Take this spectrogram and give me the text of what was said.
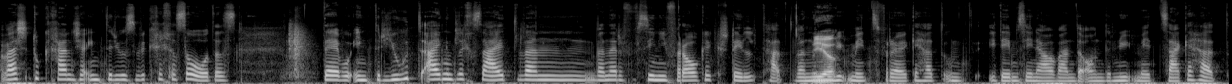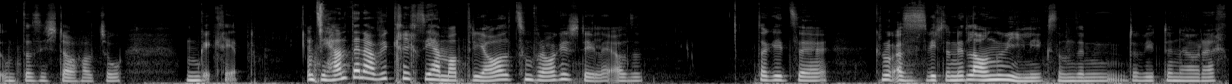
we weißt du, du kennst ja Interviews wirklich so, dass der, der interviewt, eigentlich sagt, wenn, wenn er seine Fragen gestellt hat, wenn er Ja. nichts mehr zu fragen hat und in dem Sinne auch, wenn der andere nichts mehr zu sagen hat. Und das ist da halt schon umgekehrt. Und sie haben dann auch wirklich, sie haben Material zum Fragen stellen. Also da gibt es äh, genug, also es wird dann nicht langweilig, sondern da wird dann auch recht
